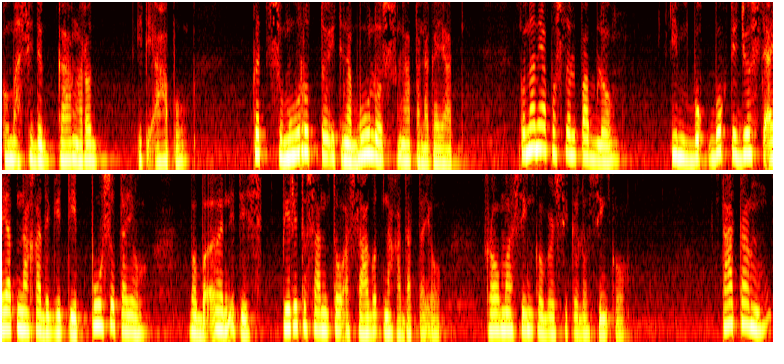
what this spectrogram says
Umasidag ka nga rod iti apo. Kat sumurot to iti nabulos nga panagayat. Kuna ni Apostol Pablo, imbukbuk ti Diyos ti ayat na kadagiti puso tayo, babaan iti Espiritu Santo asagot na kadat tayo. Roma 5 versikulo 5 Tatang,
